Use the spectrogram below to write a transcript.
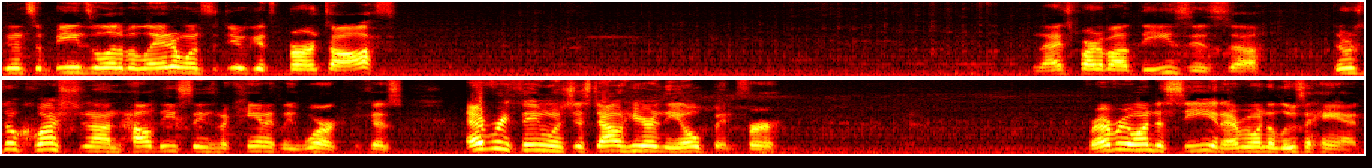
doing some beans a little bit later once the dew gets burnt off. The nice part about these is uh, there was no question on how these things mechanically worked because everything was just out here in the open for for everyone to see and everyone to lose a hand.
